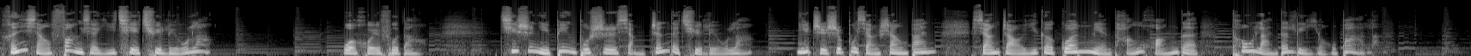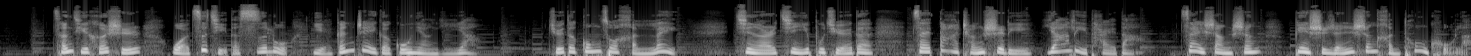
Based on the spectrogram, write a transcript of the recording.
很想放下一切去流浪。我回复道：“其实你并不是想真的去流浪，你只是不想上班，想找一个冠冕堂皇的偷懒的理由罢了。”曾几何时，我自己的思路也跟这个姑娘一样，觉得工作很累。进而进一步觉得，在大城市里压力太大，再上升便是人生很痛苦了。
